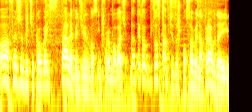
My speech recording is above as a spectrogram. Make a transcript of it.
O aferze wyciekowej stale będziemy was informować, dlatego zostawcie coś po sobie naprawdę i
